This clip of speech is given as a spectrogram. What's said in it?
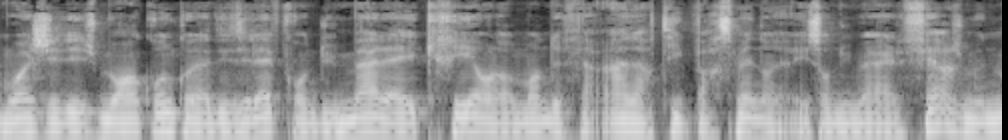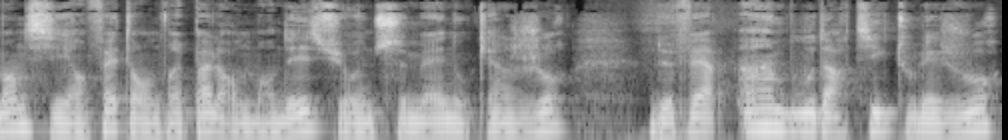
moi, j'ai, je me rends compte qu'on a des élèves qui ont du mal à écrire, on leur demande de faire un article par semaine, ils ont du mal à le faire. Je me demande si, en fait, on ne devrait pas leur demander, sur une semaine ou 15 jours, de faire un bout d'article tous les jours,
